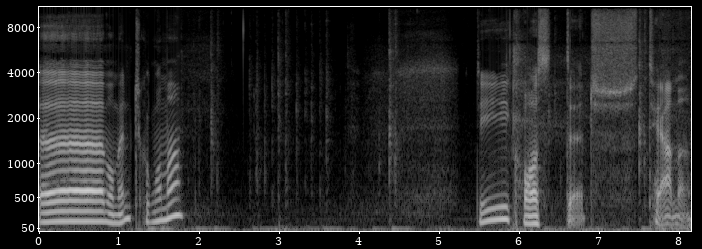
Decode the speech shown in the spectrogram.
Äh, Moment, gucken wir mal. Die kostet Therme.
